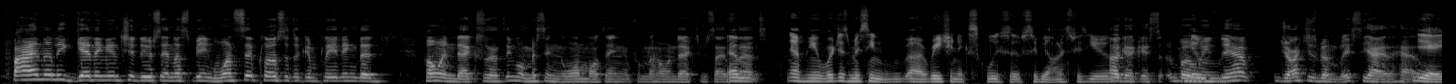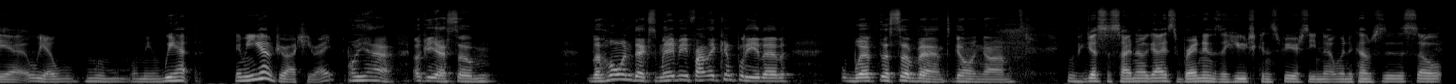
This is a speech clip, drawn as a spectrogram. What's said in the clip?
finally getting introduced and us being one step closer to completing the Hoenn Dex. 'cause I think we're missing one more thing from the Hoenn Dex besides Um, that. I mean, we're just missing uh, region exclusives to be honest with you. Okay, okay. So, but we do have Jirachi's been released. Yeah, it has. Yeah, yeah, yeah. I mean, we have. I mean, you have Jirachi, right? Oh yeah. Okay, yeah. So mm, the Hoenn Dex may be finally completed with this event going on. Just a side note, guys. Brandon is a huge conspiracy nut when it comes to this. So,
